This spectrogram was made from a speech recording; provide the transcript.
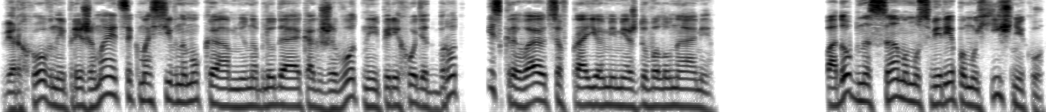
Верховный прижимается к массивному камню, наблюдая, как животные переходят брод и скрываются в проеме между валунами. Подобно самому свирепому хищнику,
